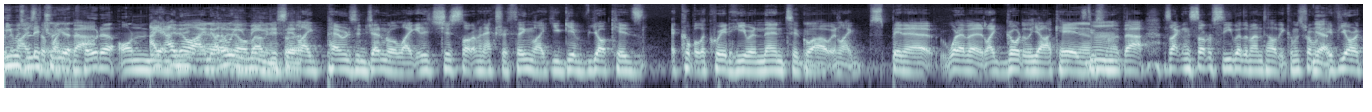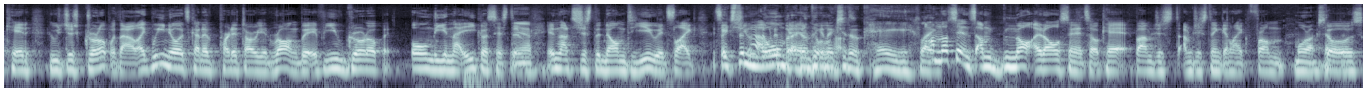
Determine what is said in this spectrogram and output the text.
He was literally like a that. coder on the I, I know. I know, I know what you but I'm mean, just saying, like parents in general, like it's just sort of an extra thing. Like you give your kids a couple of quid here and then to go out and like spin a whatever, like go to the arcades, do something mm-hmm. like that. So I can sort of see where the mentality comes from. Yeah. If you're a kid who's just grown up with that, like we know it's kind of predatory and wrong, but if you've grown up only in that ecosystem Yeah. and that's just the norm to you, it's like it's, It's the sure, I'm gonna norm, but I don't think it makes it okay. Like, I'm not saying it's, I'm not at all saying it's okay, but I'm just I'm just thinking like from More acceptable. those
